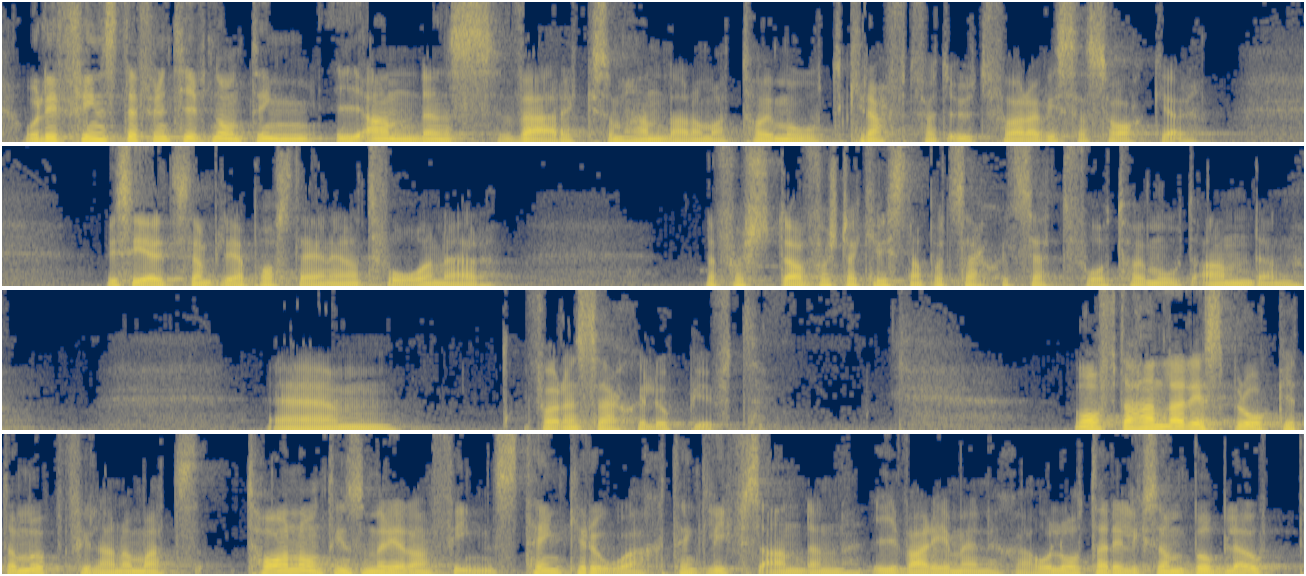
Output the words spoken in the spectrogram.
Och det finns definitivt någonting i Andens verk som handlar om att ta emot kraft för att utföra vissa saker. Vi ser till exempel i Apostlagärningarna 2 när den första, första kristna på ett särskilt sätt får ta emot Anden Ehm, för en särskild uppgift. Och ofta handlar det språket om uppfyllande om att ta någonting som redan finns, tänk roach, tänk livsanden i varje människa och låta det liksom bubbla upp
